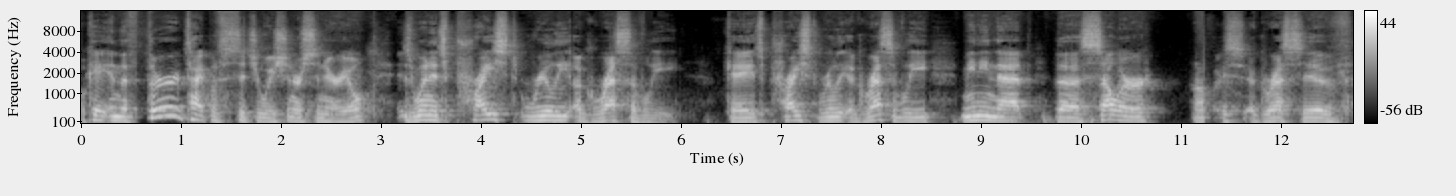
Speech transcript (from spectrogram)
Okay, and the third type of situation or scenario is when it's priced really aggressively. Okay, it's priced really aggressively, meaning that the seller, oh, aggressive,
